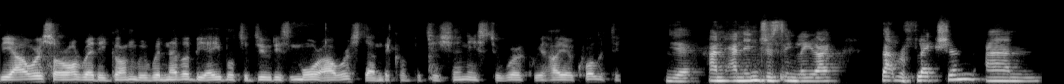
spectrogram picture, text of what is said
the hours are already gone. We will never be able to do this more hours than the competition is to work with higher quality. Yeah and and interestingly like that reflection and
